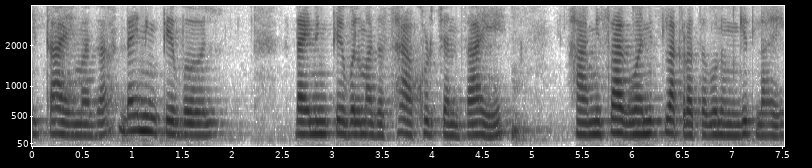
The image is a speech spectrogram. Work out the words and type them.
इथं आहे माझा डायनिंग टेबल डायनिंग टेबल माझा सहा खुर्च्यांचा आहे. हा मी सागवानीच लाकडाचा बनवून घेतला आहे.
